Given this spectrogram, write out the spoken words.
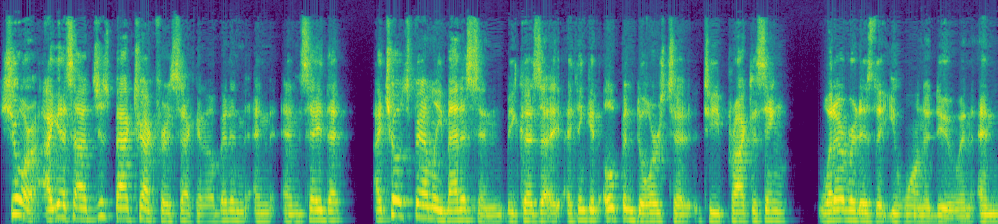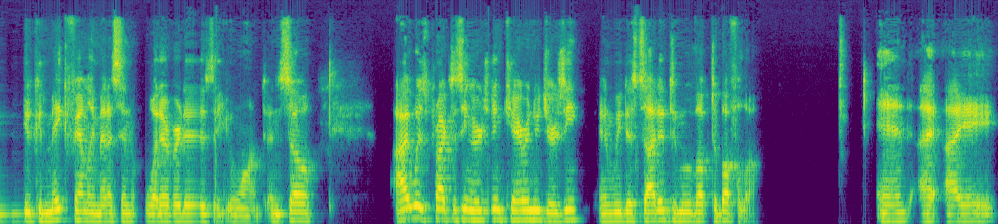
Sure. I guess I'll just backtrack for a second a little bit and, and, and say that I chose family medicine because I, I think it opened doors to, to practicing whatever it is that you want to do. And, and you can make family medicine whatever it is that you want. And so I was practicing urgent care in New Jersey, and we decided to move up to Buffalo. And I, I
